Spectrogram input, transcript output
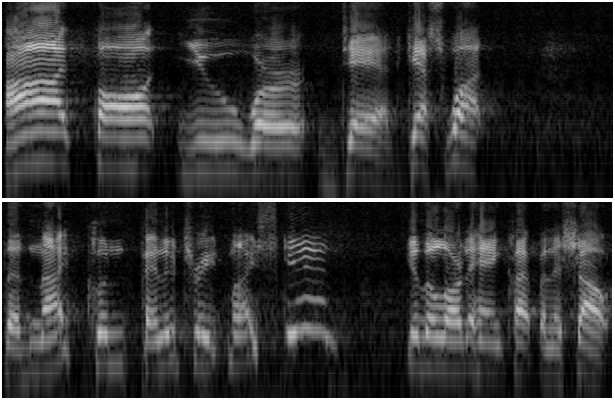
I thought you were dead. Guess what? The knife couldn't penetrate my skin. Give the Lord a hand clap and a shout.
